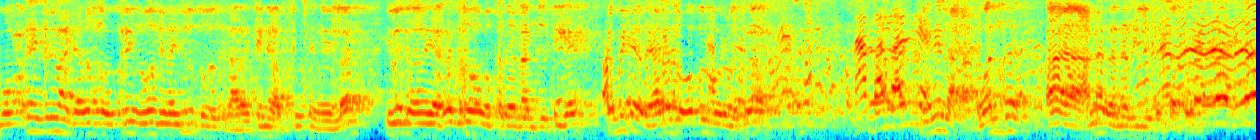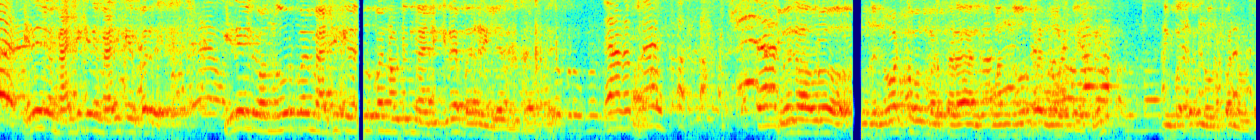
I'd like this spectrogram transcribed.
ಒಬ್ಬನೇ ಜನ ಒಬ್ಬರೇ ಓದಿನ ಇದ್ರು ತೋದಿನ ಅದಕ್ಕೇನೆ ಅಬ್ಜೆಕ್ಷನ್ ಇಲ್ಲ ಇವಾಗ ಯಾರಾದ್ರೂ ನಮ್ ಜೊತೆಗೆ ಕಮಿಟಿ ಅವ್ರು ಯಾರಾದ್ರೂ ಒಬ್ಬರು ಬರ್ಬೇಕಾ ಏನಿಲ್ಲ ಒಂದು ಆ ಅಣ್ಣ ಅಣ್ಣರ ಇಲ್ಲಿ ಏನಿಲ್ಲ ಮ್ಯಾಜಿಕ್ ಇದೆ ಮ್ಯಾಜಿಕ್ ಇದೆ ಬರ್ರಿ. ಏನಿಲ್ಲ ಒಂದ್ ನೂರು ರೂಪಾಯಿ ಮ್ಯಾಜಿಕ್ ಇದೆ ನೂರು ರೂಪಾಯಿ ನೋಟಿನ ಮ್ಯಾಜಿಕ್ ಇದೆ ಬರ್ರಿ ಇಲ್ಲಿ ಅಂತ ಇವಾಗ ಅವರು ಒಂದು ನೋಟ್ ತಗೊಂಡ್ ಬರ್ತಾರ ಒಂದ್ ನೂರು ರೂಪಾಯಿ ನೋಟ್ ಬೇಕು. ನಿಮ್ಮ ಹತ್ರ ನೂರು ರೂಪಾಯಿ ನೋಟ್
